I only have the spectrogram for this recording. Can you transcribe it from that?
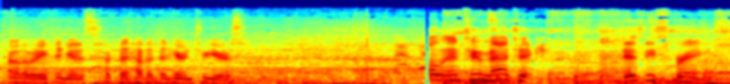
I don't know what anything is. I haven't been here in two years. All into magic. Disney Springs.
